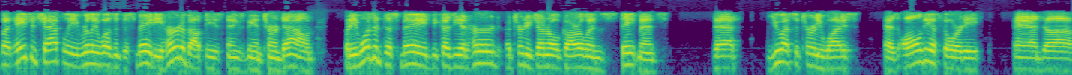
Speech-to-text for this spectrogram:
but Agent Shapley really wasn't dismayed. He heard about these things being turned down, but he wasn't dismayed because he had heard Attorney General Garland's statements that U.S. Attorney Weiss has all the authority and, uh,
